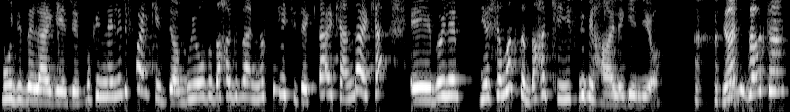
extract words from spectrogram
mucizeler gelecek. Bugün neleri fark edeceğim? Bu yolda daha güzel nasıl geçecek derken derken e, böyle yaşamak da daha keyifli bir hale geliyor. Yani zaten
